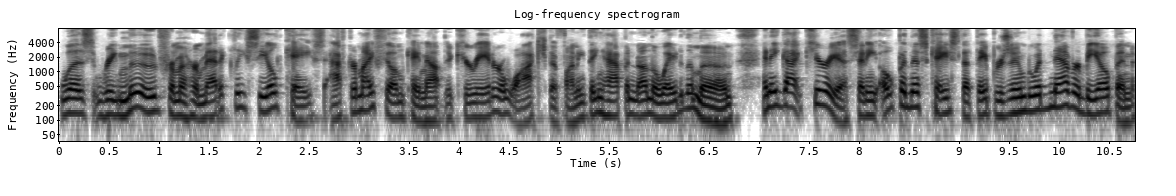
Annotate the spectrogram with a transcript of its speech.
was removed from a hermetically sealed case after my film came out. The curator watched. A funny thing happened on the way to the moon, and he got curious and he opened this case that they presumed would never be opened.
